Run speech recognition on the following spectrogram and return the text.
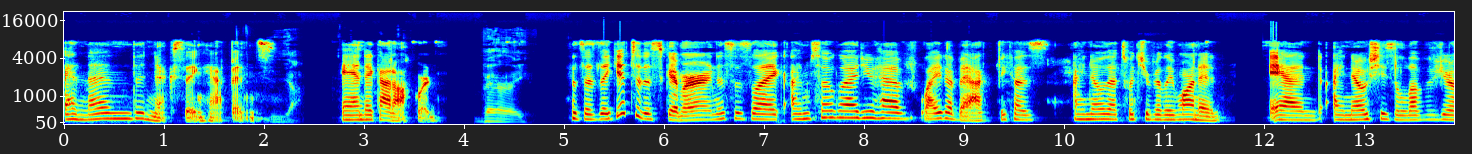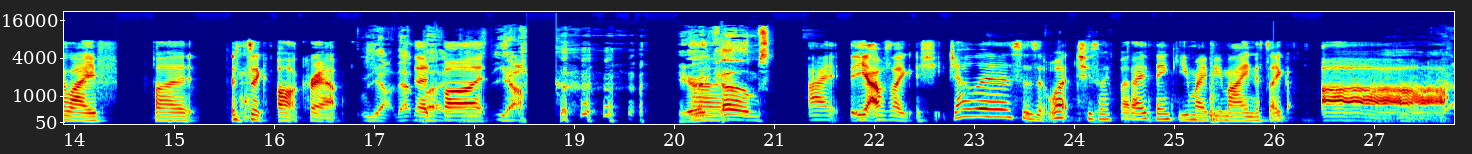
And then the next thing happens. Yeah. And it got awkward. Very. Because as they get to the skimmer, and this is like, I'm so glad you have Lyda back because I know that's what you really wanted. And I know she's the love of your life, but it's like, oh crap. Yeah. That That butt. butt. Yeah. Here Uh, it comes. I, yeah, I was like, is she jealous? Is it what? She's like, but I think you might be mine. It's like, ah, Yeah.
